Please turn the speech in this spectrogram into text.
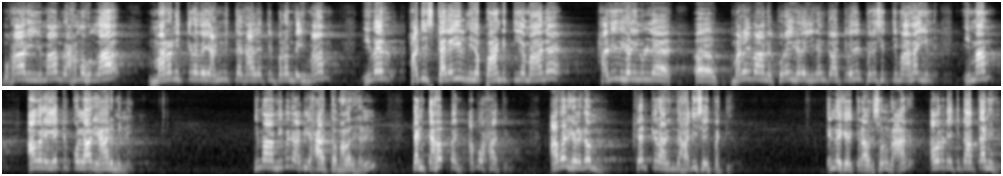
புகாரி இமாம் ரஹமஹுல்லா மரணிக்கிறதை அண்மித்த காலத்தில் பிறந்த இமாம். இவர் ஹதீஸ் கலையில் மிக பாண்டித்தியமான ஹதீதுகளில் உள்ள மறைவான குறைகளை இனங்காட்டுவதில் பிரசித்தியமாக இமாம் அவரை ஏற்றுக்கொள்ளார் யாரும் இல்லை இமாம் இபின் அபி ஹாத்தம் அவர்கள் தன் தகப்பன் அபு ஹாத்திம் அவர்களிடம் கேட்கிறார் இந்த ஹதீஸை பற்றி. என்ன கேட்கிறார்? அவர் சொல்கிறார் அவருடைய கிதாப் தான் இது.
